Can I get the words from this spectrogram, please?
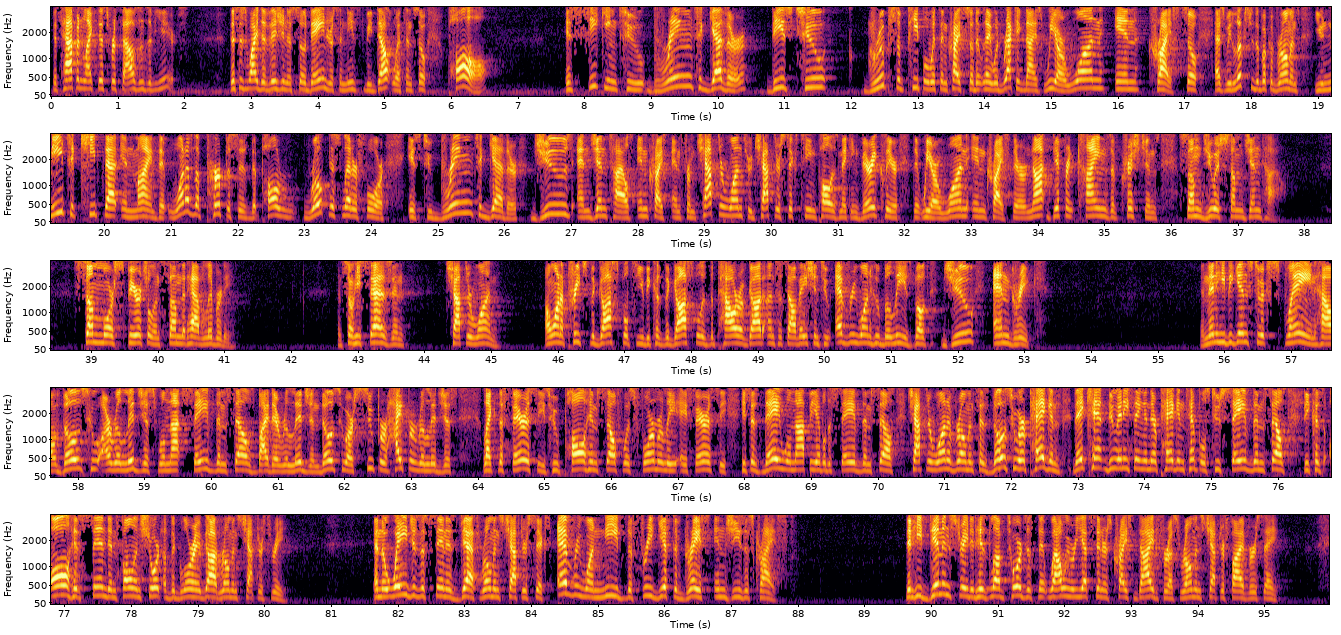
It's happened like this for thousands of years. This is why division is so dangerous and needs to be dealt with. And so, Paul is seeking to bring together these two groups of people within Christ so that they would recognize we are one in Christ. So, as we look through the book of Romans, you need to keep that in mind that one of the purposes that Paul wrote this letter for is to bring together Jews and Gentiles in Christ. And from chapter 1 through chapter 16, Paul is making very clear that we are one in Christ. There are not different kinds of Christians, some Jewish, some Gentile, some more spiritual, and some that have liberty. And so he says in chapter 1 I want to preach the gospel to you because the gospel is the power of God unto salvation to everyone who believes, both Jew and Greek. And then he begins to explain how those who are religious will not save themselves by their religion. Those who are super hyper religious like the Pharisees, who Paul himself was formerly a Pharisee. He says they will not be able to save themselves. Chapter 1 of Romans says those who are pagans, they can't do anything in their pagan temples to save themselves because all have sinned and fallen short of the glory of God. Romans chapter 3. And the wages of sin is death. Romans chapter 6. Everyone needs the free gift of grace in Jesus Christ that he demonstrated his love towards us that while we were yet sinners Christ died for us. Romans chapter 5 verse 8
